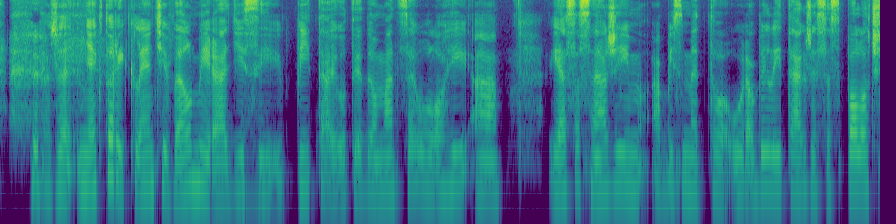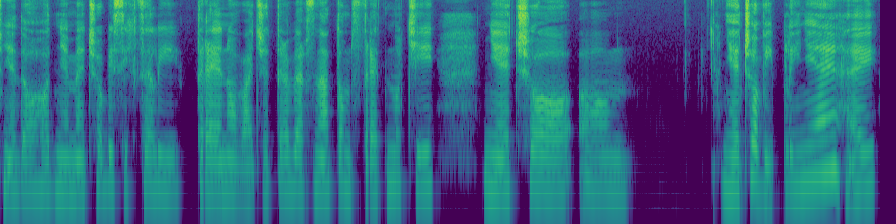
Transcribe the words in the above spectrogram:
Že niektorí klienti veľmi radi si pýtajú tie domáce úlohy a ja sa snažím, aby sme to urobili tak, že sa spoločne dohodneme, čo by si chceli trénovať, že treba na tom stretnutí niečo, um, niečo vyplynie, hej,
